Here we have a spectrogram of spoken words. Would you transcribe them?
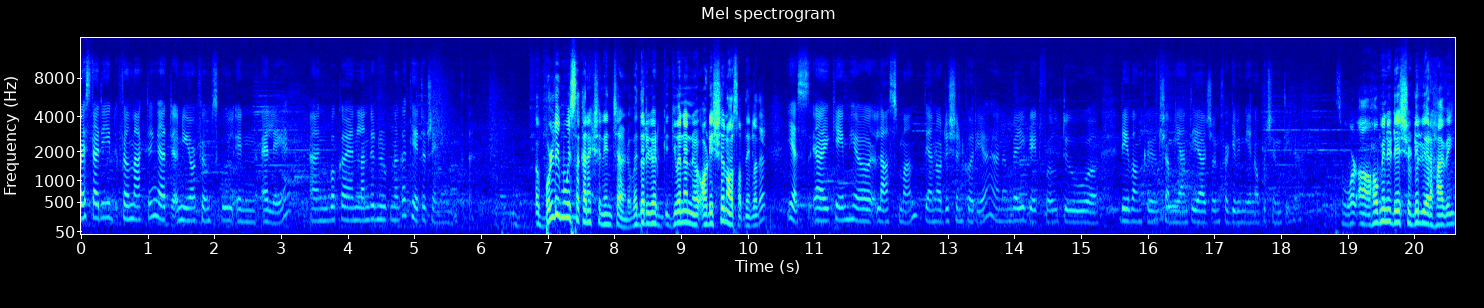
I studied film acting at New York film school in L A and ಬೊಕ್ಕ ಇನ್ ಲಂಡನ್ ರೂಪ್ನಾಗ theatre training Bully Boldi movie is the connection in Chand, whether you had given an audition or something like that? Yes, I came here last month, an audition career, and I'm very grateful to uh, Dev Uncle, Shami Auntie Arjun for giving me an opportunity here. So, what, uh, how many days schedule you are having?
